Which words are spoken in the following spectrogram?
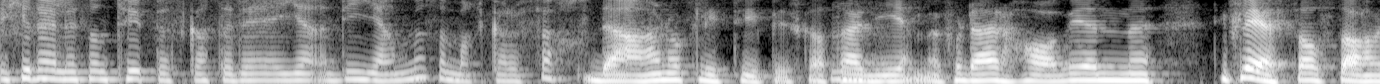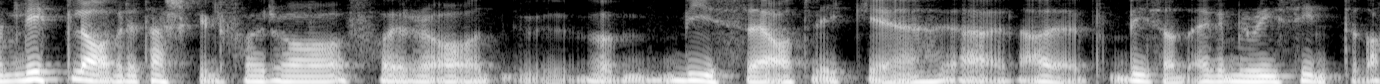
Ikke det litt sånn typisk at det er de hjemme som merker det først? Det er nok litt typisk at det er de hjemme, for der har vi en, de fleste av oss da, litt lavere terskel for å, for å vise at vi ikke vise at, Eller bli sinte, da.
